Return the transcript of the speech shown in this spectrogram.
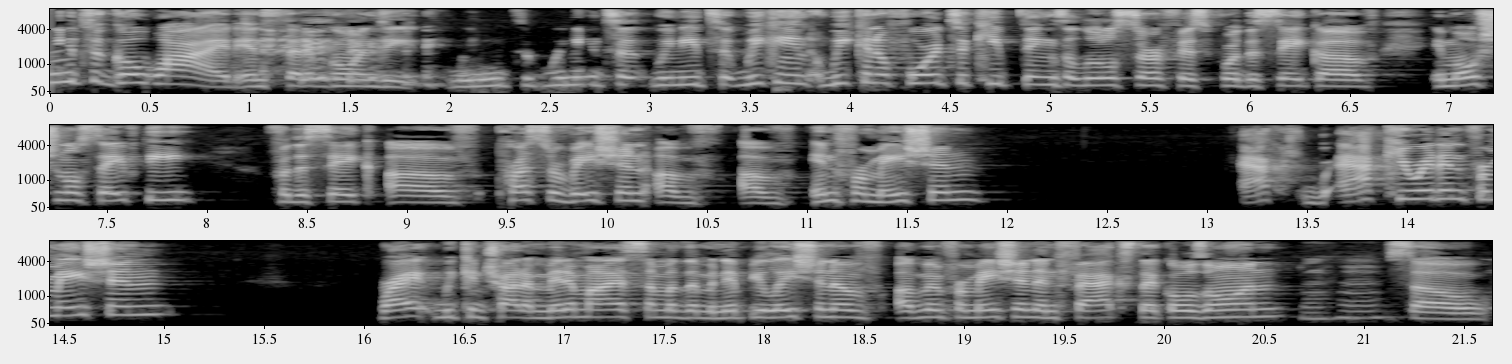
need to go wide instead of going deep. We need to we need to we need to we can we can afford to keep things a little surface for the sake of emotional safety for the sake of preservation of of information ac- accurate information right? We can try to minimize some of the manipulation of of information and facts that goes on. Mm-hmm. so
